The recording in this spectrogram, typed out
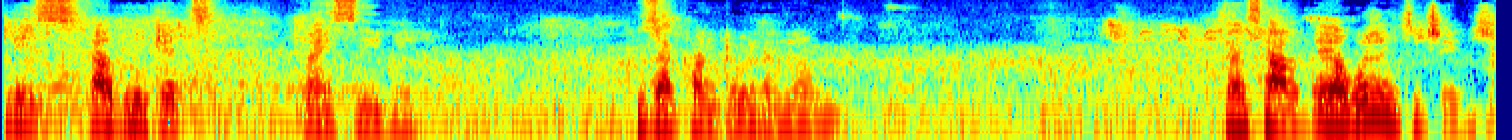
Please help me get my CV. Because I can't do it alone. That's how they are willing to change.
